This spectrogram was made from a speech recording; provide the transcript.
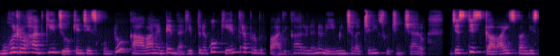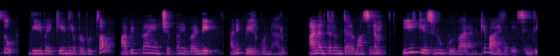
మొహుల్ రోహాద్కి జోక్యం చేసుకుంటూ కావాలంటే దర్యాప్తునకు కేంద్ర ప్రభుత్వ అధికారులను నియమించవచ్చని సూచించారు. జస్టిస్ గవాయి స్పందిస్తూ దీనిపై కేంద్ర ప్రభుత్వం అభిప్రాయం చెప్పనివ్వండి అని పేర్కొన్నారు. అనంతరం ధర్మాసనం ఈ కేసును గురువారానికి వాయిదా వేసింది.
